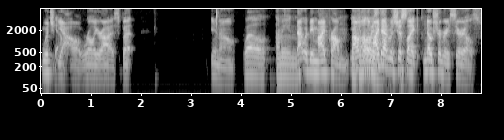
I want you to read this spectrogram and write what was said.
which Yeah. yeah, oh, roll your eyes, but you know well i mean that would be my problem. Can Although my dad was just like, "No sugary cereals,"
